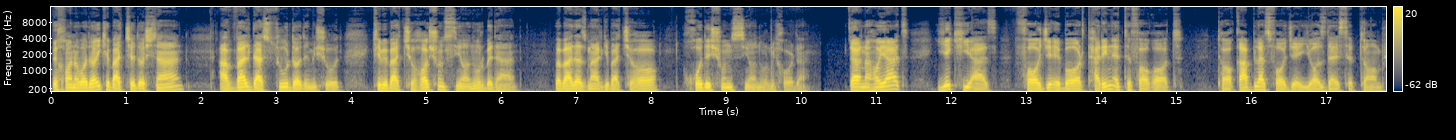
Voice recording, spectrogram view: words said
به خانوادهایی که بچه داشتن اول دستور داده می‌شد که به بچه هاشون سیانور بدن و بعد از مرگ بچه ها خودشون سیانور میخوردن. در نهایت یکی از فاجعه بارترین اتفاقات تا قبل از فاجعه 11 سپتامبر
